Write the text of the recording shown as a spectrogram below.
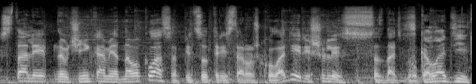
стали учениками одного класса 532 школы, они решили создать группу. Сколотить.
